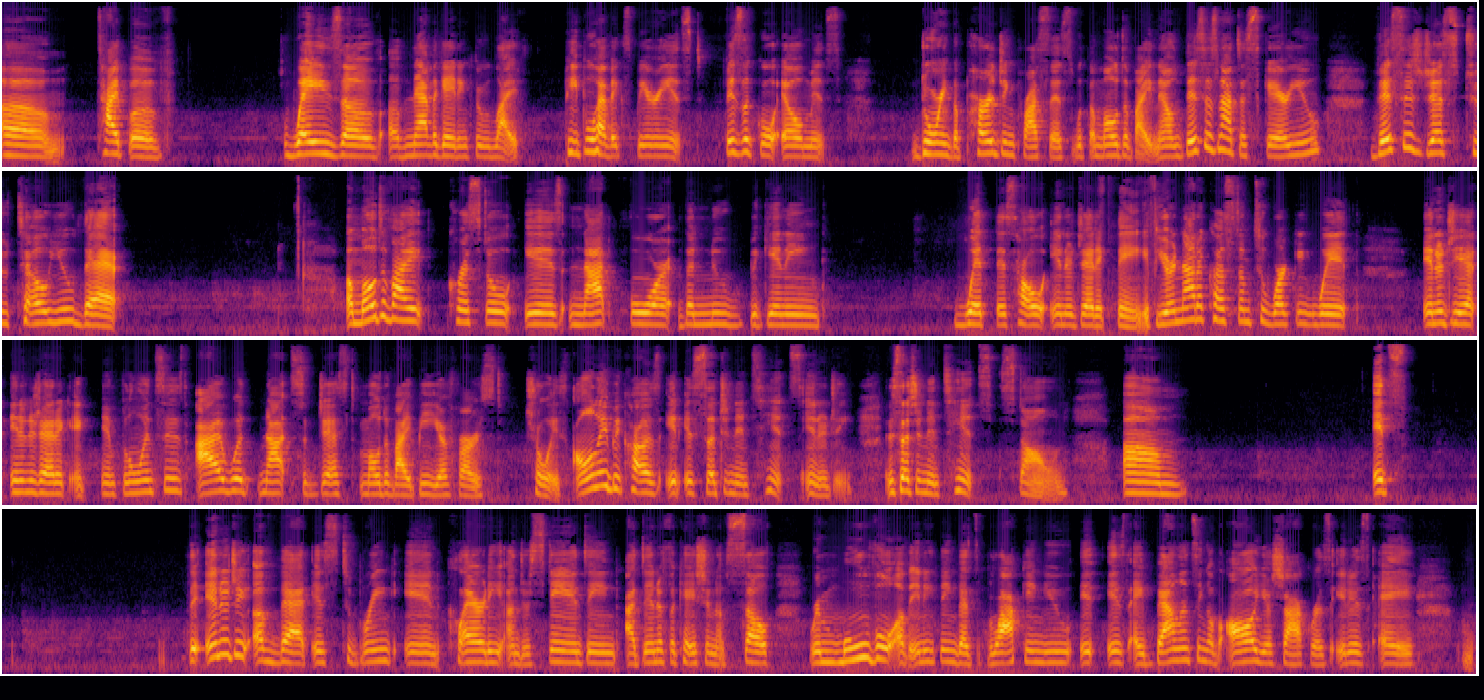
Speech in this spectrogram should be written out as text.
um, type of ways of, of navigating through life. People have experienced physical ailments during the purging process with the moldavite. Now, this is not to scare you. This is just to tell you that a moldavite crystal is not for the new beginning with this whole energetic thing. If you're not accustomed to working with energy energetic influences, I would not suggest Moldavite be your first choice. Only because it is such an intense energy. It's such an intense stone. Um it's the energy of that is to bring in clarity, understanding, identification of self, removal of anything that's blocking you. It is a balancing of all your chakras. It is a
